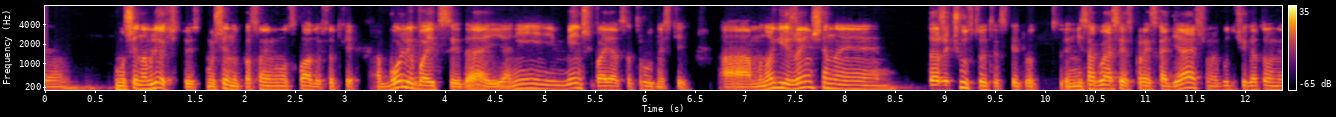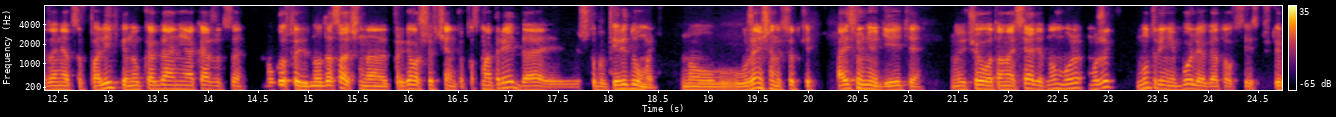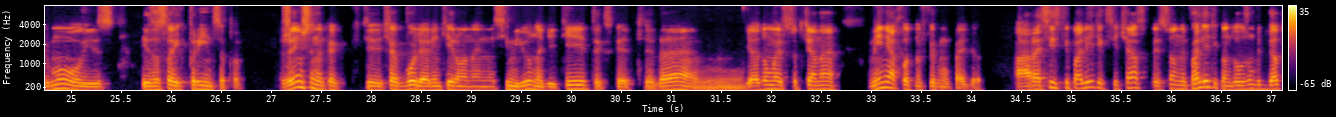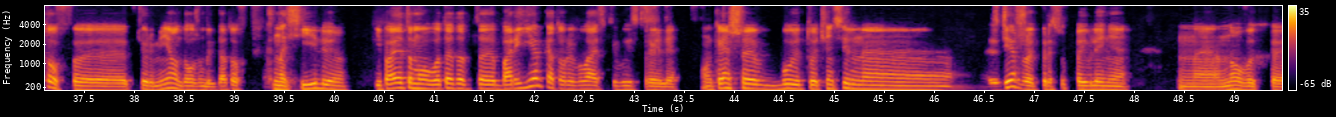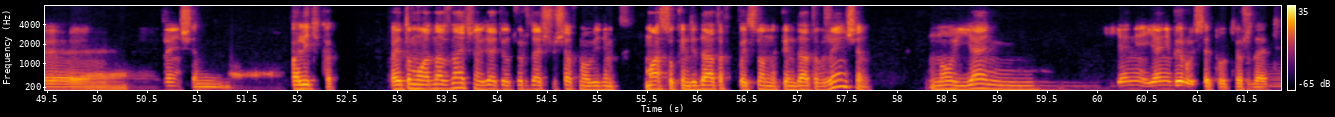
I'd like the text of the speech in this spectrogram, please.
мужчинам легче. То есть мужчины по своему складу все-таки более бойцы, да, и они меньше боятся трудностей. А многие женщины даже чувствуют, так сказать, вот несогласие с происходящим, и будучи готовыми заняться в политике, но когда они окажутся, ну, господи, ну, достаточно приговор Шевченко посмотреть, да, и, чтобы передумать. Ну, у женщины все-таки, а если у нее дети, ну и что, вот она сядет. Ну, мужик внутренне более готов сесть в тюрьму из, из-за своих принципов. Женщина, как человек более ориентированный на семью, на детей, так сказать, да, я думаю, все-таки она менее охотно в тюрьму пойдет. А российский политик сейчас, оппозиционный политик, он должен быть готов э, к тюрьме, он должен быть готов к насилию. И поэтому вот этот э, барьер, который власти выстроили, он, конечно, будет очень сильно сдерживать появление новых женщин-политиков. Э, Поэтому однозначно взять и утверждать, что сейчас мы увидим массу кандидатов, позиционных кандидатов женщин, но я, я, не, я не берусь это утверждать.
